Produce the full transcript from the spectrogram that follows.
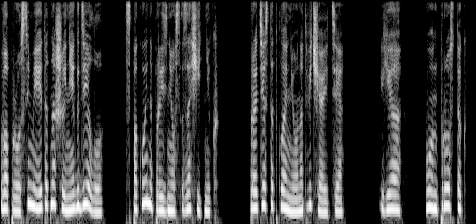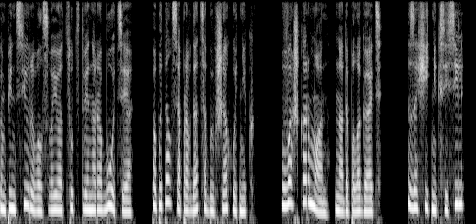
Вопрос имеет отношение к делу», – спокойно произнес защитник. «Протест отклонен, отвечайте». «Я...» Он просто компенсировал свое отсутствие на работе, попытался оправдаться бывший охотник. «В ваш карман, надо полагать». Защитник Сесиль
